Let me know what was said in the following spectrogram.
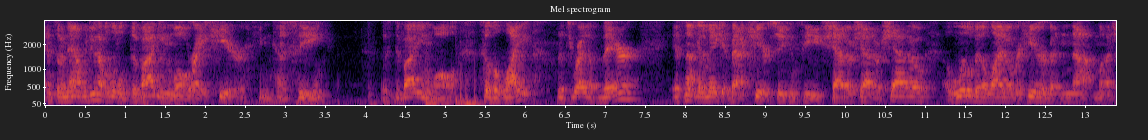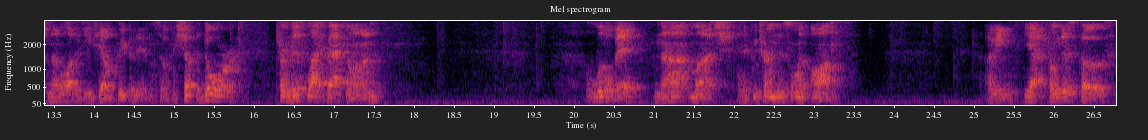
And so now we do have a little dividing wall right here. You can kind of see this dividing wall. So the light that's right up there, it's not gonna make it back here. So you can see shadow, shadow, shadow, a little bit of light over here, but not much, not a lot of detail creeping in. So if we shut the door, turn this light back on, a little bit, not much. And if we turn this one off, I mean, yeah, from this pose,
